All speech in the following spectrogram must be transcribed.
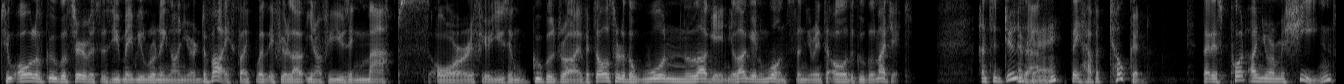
to all of Google services you may be running on your device. Like whether if you're you know if you're using Maps or if you're using Google Drive, it's all sort of the one login. You log in once and you're into all the Google magic. And to do okay. that, they have a token that is put on your machine,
